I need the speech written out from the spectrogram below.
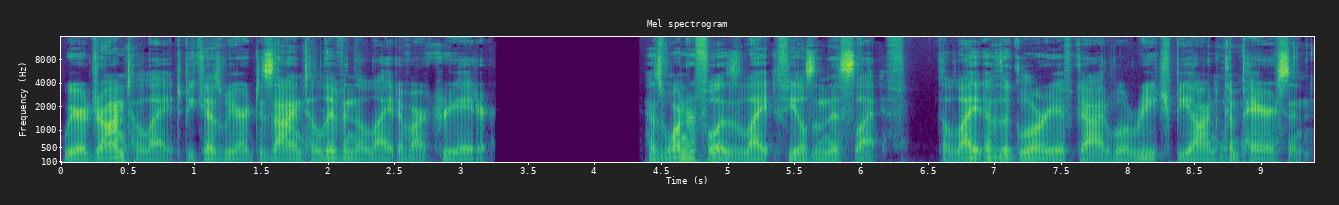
We are drawn to light because we are designed to live in the light of our Creator. As wonderful as light feels in this life, the light of the glory of God will reach beyond comparison.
